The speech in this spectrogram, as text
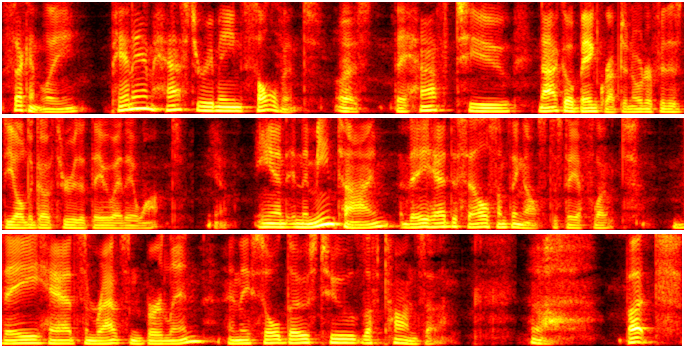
secondly, Pan Am has to remain solvent. Uh, They have to not go bankrupt in order for this deal to go through that the way they want. Yeah. And in the meantime, they had to sell something else to stay afloat. They had some routes in Berlin, and they sold those to Lufthansa. But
